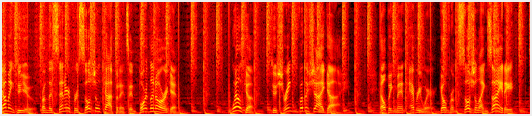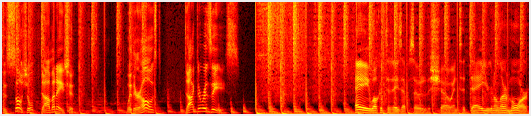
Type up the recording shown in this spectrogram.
Coming to you from the Center for Social Confidence in Portland, Oregon. Welcome to Shrink for the Shy Guy, helping men everywhere go from social anxiety to social domination. With your host, Dr. Aziz. Hey, welcome to today's episode of the show. And today you're going to learn more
